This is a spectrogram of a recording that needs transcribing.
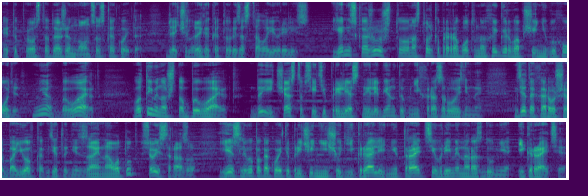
Это просто даже нонсенс какой-то для человека, который застал ее релиз. Я не скажу, что настолько проработанных игр вообще не выходит. Нет, бывают. Вот именно что бывают. Да и часто все эти прелестные элементы в них разрознены. Где-то хорошая боевка, где-то дизайн, а вот тут все и сразу. Если вы по какой-то причине еще не играли, не тратьте время на раздумья, играйте.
